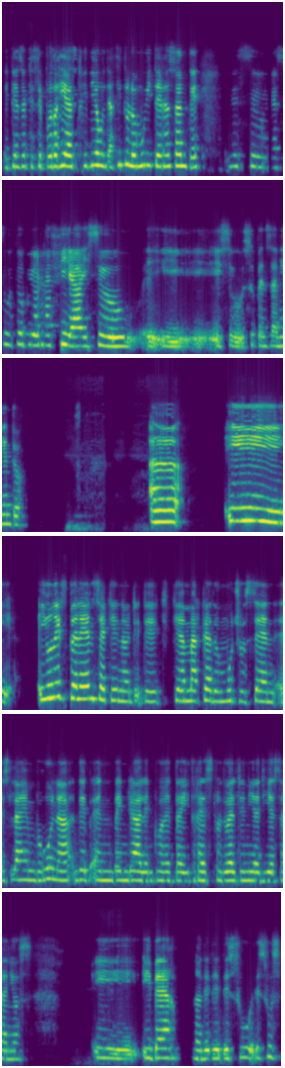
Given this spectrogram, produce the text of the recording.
Y pienso que se podría escribir un artículo muy interesante de su, de su autobiografía y su, y, y su, su pensamiento. Uh, y, y, una experiencia que, no, de, de, que, ha marcado mucho Zen es la hambruna de, en Bengal en 43, cuando él tenía 10 años. Y, ver ¿no? de, su, de, sus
